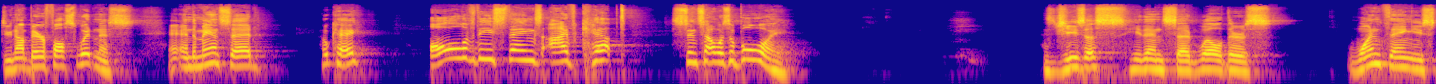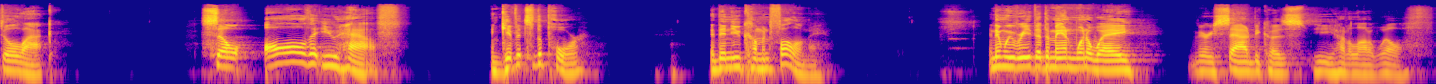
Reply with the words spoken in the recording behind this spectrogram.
Do not bear false witness. And the man said, Okay, all of these things I've kept since I was a boy. As Jesus, he then said, Well, there's one thing you still lack. Sell all that you have and give it to the poor, and then you come and follow me. And then we read that the man went away very sad because he had a lot of wealth.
